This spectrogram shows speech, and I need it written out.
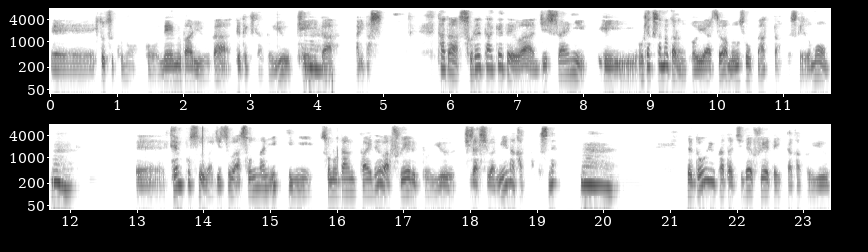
えー、一つこのこうネームバリューが出てきたという経緯があります。うん、ただ、それだけでは実際に、えー、お客様からの問い合わせはものすごくあったんですけれども、うんえー、店舗数は実はそんなに一気にその段階では増えるという兆しは見えなかったんですね。うん、でどういう形で増えていったかという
